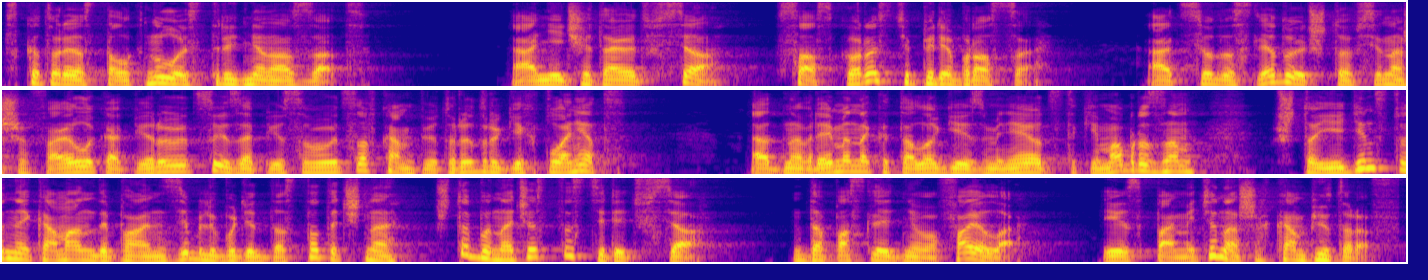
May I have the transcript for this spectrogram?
с которой я столкнулась три дня назад. Они читают всё, со скоростью переброса. Отсюда следует, что все наши файлы копируются и записываются в компьютеры других планет. Одновременно каталоги изменяются таким образом, что единственной команды по Ansible будет достаточно, чтобы начисто стереть всё. До последнего файла. Из памяти наших компьютеров.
